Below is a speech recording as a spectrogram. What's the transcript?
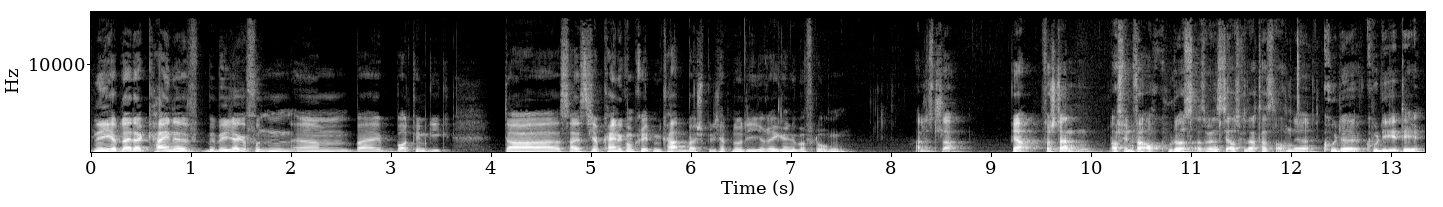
nee, ich habe leider keine Bilder gefunden ähm, bei Boardgame Geek. Das heißt, ich habe keine konkreten Kartenbeispiele, ich habe nur die Regeln überflogen. Alles klar. Ja, verstanden. Auf jeden Fall auch Kudos. Also wenn du es dir ausgedacht hast, auch eine coole, coole Idee.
